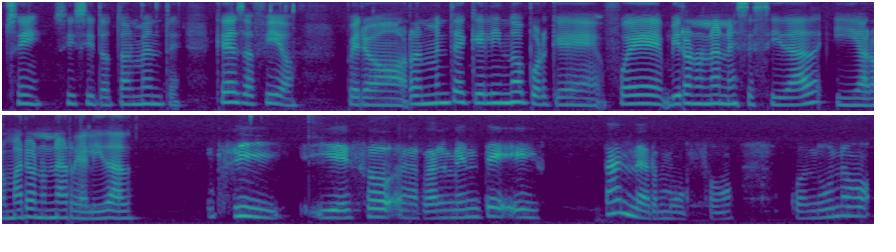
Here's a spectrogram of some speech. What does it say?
Sí, sí, sí, totalmente. Qué desafío, pero realmente qué lindo porque fue vieron una necesidad y armaron una realidad. Sí, y eso eh, realmente es tan hermoso cuando uno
